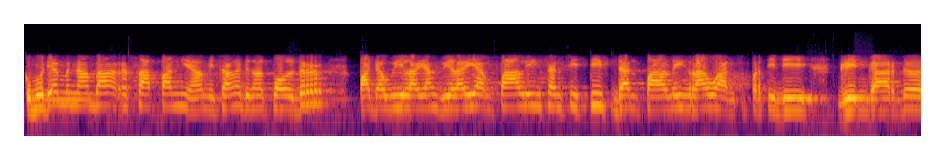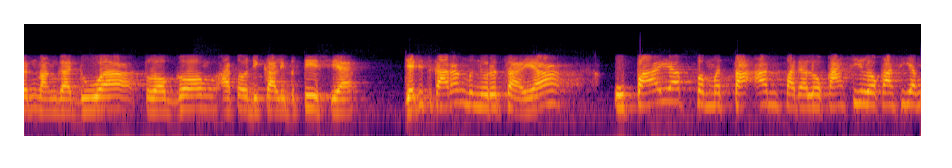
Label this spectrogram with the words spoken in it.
Kemudian menambah resapannya misalnya dengan polder pada wilayah-wilayah yang paling sensitif dan paling rawan seperti di Green Garden, Mangga Dua, Telogong atau di Kalibetis ya. Jadi sekarang menurut saya upaya pemetaan pada lokasi-lokasi yang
